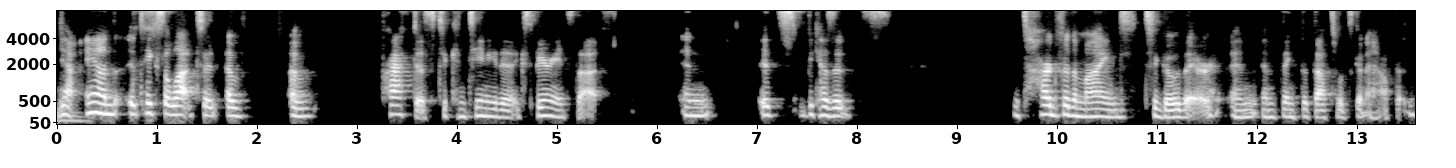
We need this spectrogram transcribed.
yeah, and it takes a lot to, of, of practice to continue to experience that. And it's because it's, it's hard for the mind to go there and, and think that that's what's going to happen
